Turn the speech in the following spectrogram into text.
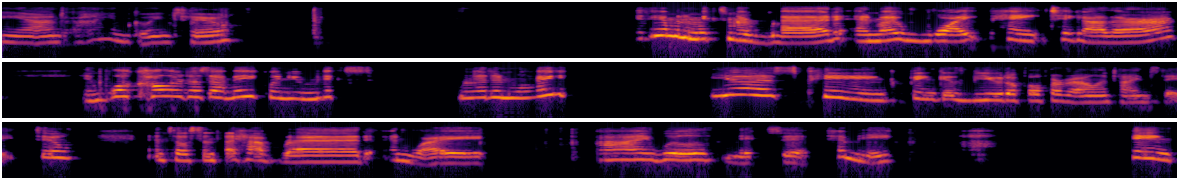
And I am going to, I think I'm gonna mix my red and my white paint together. And what color does that make when you mix red and white? Yes, pink. Pink is beautiful for Valentine's Day too. And so since I have red and white, I will mix it to make pink.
